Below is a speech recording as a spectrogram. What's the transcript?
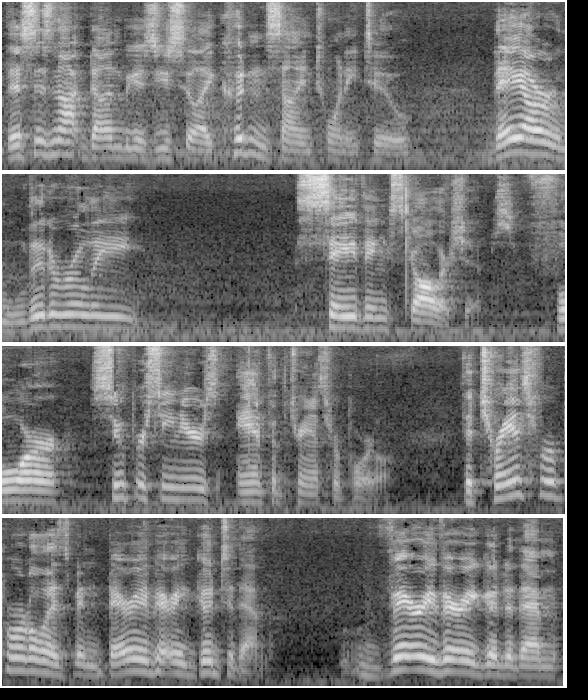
This is not done because UCLA couldn't sign 22. They are literally saving scholarships for super seniors and for the transfer portal. The transfer portal has been very, very good to them. Very, very good to them.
